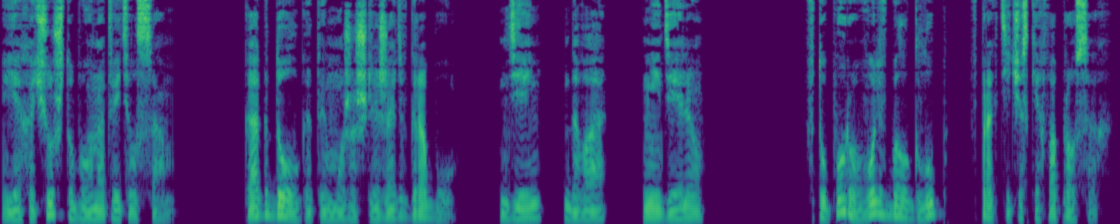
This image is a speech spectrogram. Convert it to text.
«Я хочу, чтобы он ответил сам. Как долго ты можешь лежать в гробу? День, два, неделю?» В ту пору Вольф был глуп в практических вопросах,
